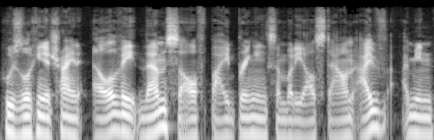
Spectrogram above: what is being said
who's looking to try and elevate themselves by bringing somebody else down. I've, I mean,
